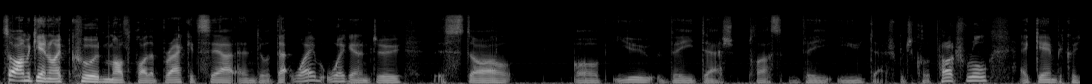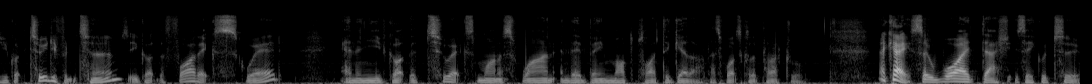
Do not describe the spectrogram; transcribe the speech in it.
So um, again, I could multiply the brackets out and do it that way, but we're going to do this style of u v dash plus v u dash, which is called the product rule. Again, because you've got two different terms, you've got the 5x squared, and then you've got the 2x minus 1, and they're being multiplied together. That's what's called the product rule. Okay, so y dash is equal to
